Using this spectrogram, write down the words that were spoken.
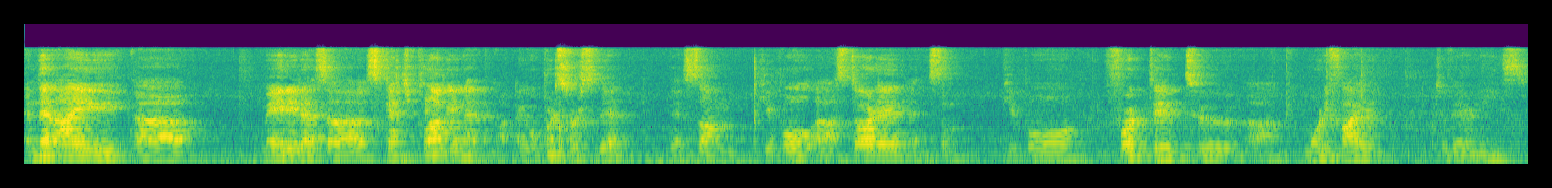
And then I uh, made it as a sketch plugin and I open sourced it. Then some people uh, started and some people forked it to uh, modify it to their needs.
